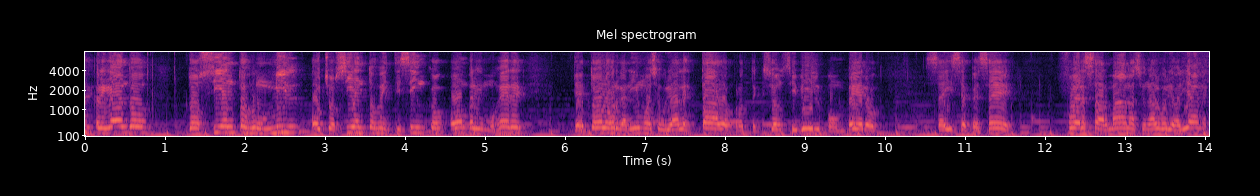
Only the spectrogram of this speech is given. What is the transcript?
entregando 201.825 hombres y mujeres de todos los organismos de seguridad del Estado, Protección Civil, Bomberos, 6CPC, Fuerza Armada Nacional Bolivariana.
